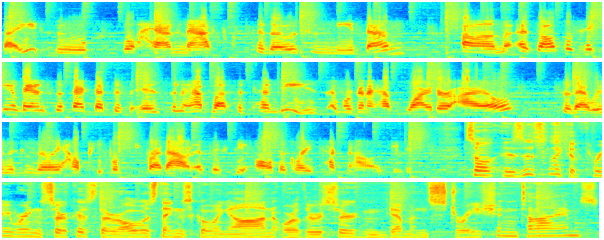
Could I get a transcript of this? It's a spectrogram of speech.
site who will hand masks to those who need them. Um, it's also taking advantage of the fact that this is going to have less attendees, and we're going to have wider aisles so that way we can really help people spread out as they see all the great technology. So, is this like a three ring circus? There are always things going on, or there are certain demonstration times,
